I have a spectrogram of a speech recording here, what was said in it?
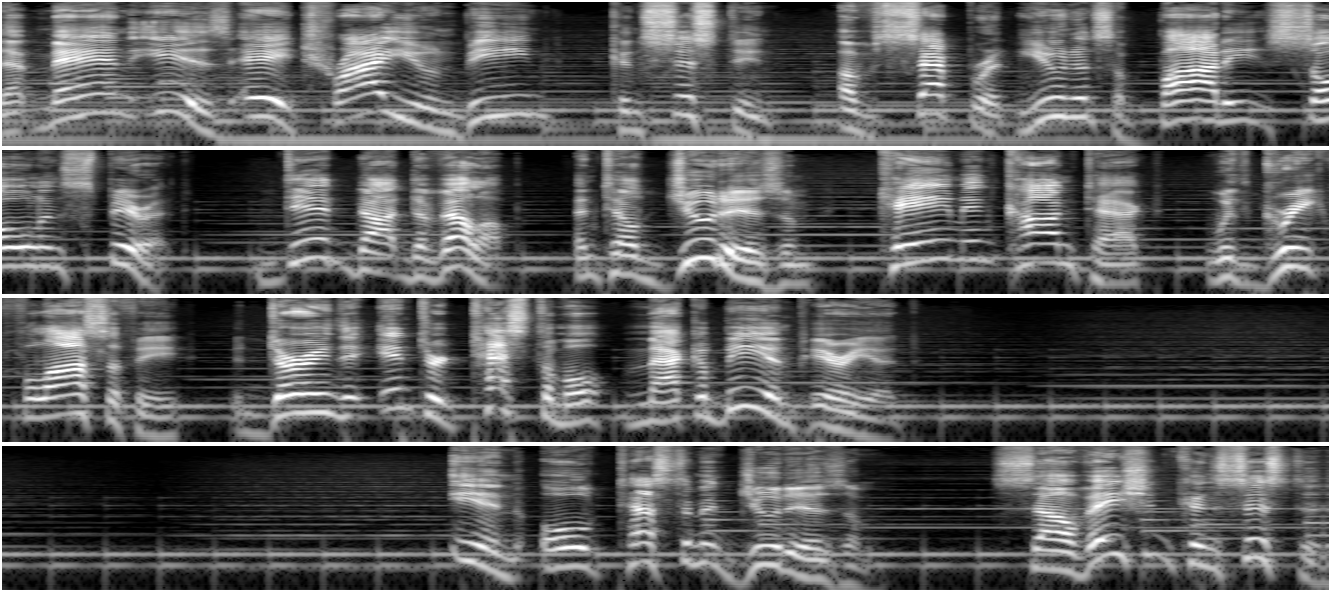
that man is a triune being consisting of separate units of body, soul, and spirit did not develop until Judaism came in contact with Greek philosophy during the intertestamental Maccabean period. In Old Testament Judaism, Salvation consisted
